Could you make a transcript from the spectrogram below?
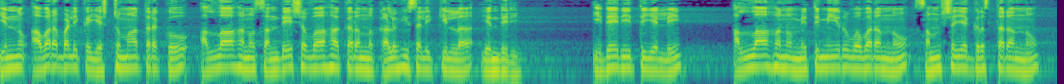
ಇನ್ನು ಅವರ ಬಳಿಕ ಎಷ್ಟು ಮಾತ್ರಕ್ಕೂ ಅಲ್ಲಾಹನು ಸಂದೇಶವಾಹಕರನ್ನು ಕಳುಹಿಸಲಿಕ್ಕಿಲ್ಲ ಎಂದಿರಿ. ಇದೇ ರೀತಿಯಲ್ಲಿ ಅಲ್ಲಾಹನು ಮಿತಿಮೀರುವವರನ್ನು, ಸಂಶಯಗ್ರಸ್ತರನ್ನು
